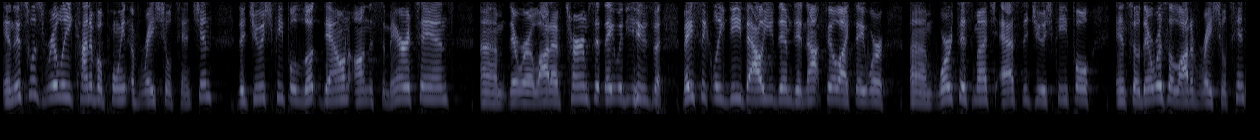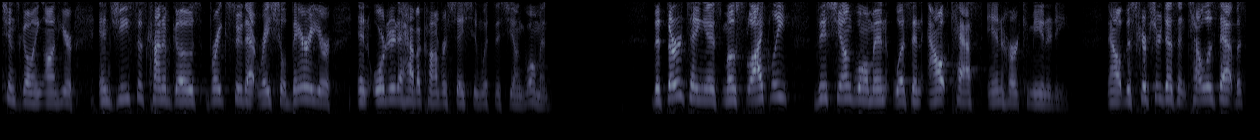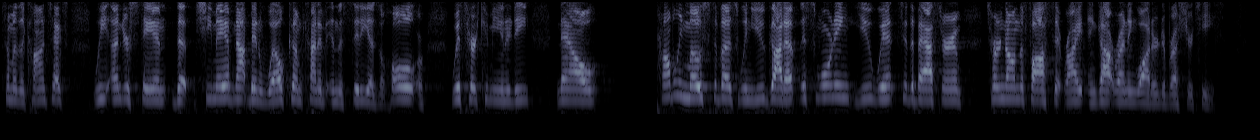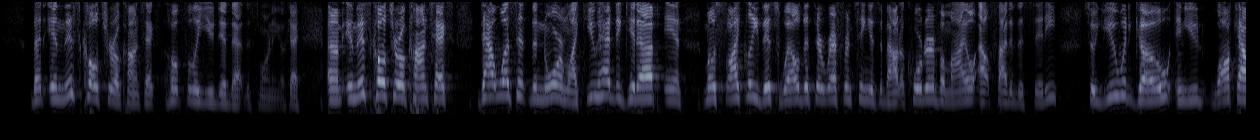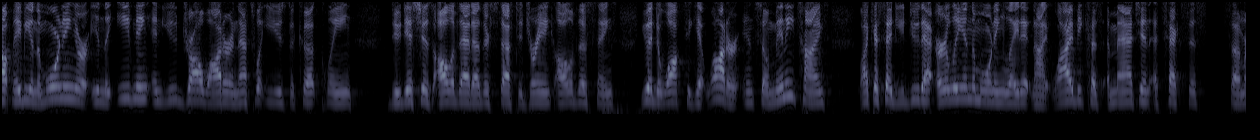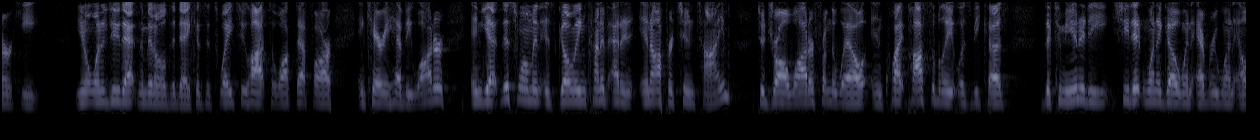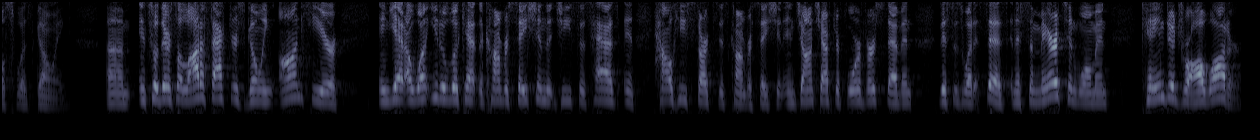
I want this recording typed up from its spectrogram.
And this was really kind of a point of racial tension. The Jewish people looked down on the Samaritans. Um, there were a lot of terms that they would use, but basically devalued them, did not feel like they were um, worth as much as the Jewish people. And so there was a lot of racial tensions going on here. And Jesus kind of goes, breaks through that racial barrier in order to have a conversation with this young woman. The third thing is, most likely, this young woman was an outcast in her community. Now, the scripture doesn't tell us that, but some of the context, we understand that she may have not been welcomed kind of in the city as a whole or with her community. Now, probably most of us, when you got up this morning, you went to the bathroom, turned on the faucet, right, and got running water to brush your teeth. But in this cultural context, hopefully you did that this morning, okay? Um, in this cultural context, that wasn't the norm. Like you had to get up, and most likely this well that they're referencing is about a quarter of a mile outside of the city. So you would go and you'd walk out maybe in the morning or in the evening and you'd draw water, and that's what you used to cook, clean, do dishes, all of that other stuff to drink, all of those things. You had to walk to get water. And so many times, like I said, you do that early in the morning, late at night. Why? Because imagine a Texas summer heat. You don't want to do that in the middle of the day because it's way too hot to walk that far and carry heavy water. And yet, this woman is going kind of at an inopportune time to draw water from the well. And quite possibly it was because the community, she didn't want to go when everyone else was going. Um, and so there's a lot of factors going on here and yet, I want you to look at the conversation that Jesus has and how he starts this conversation. In John chapter 4, verse 7, this is what it says And a Samaritan woman came to draw water.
